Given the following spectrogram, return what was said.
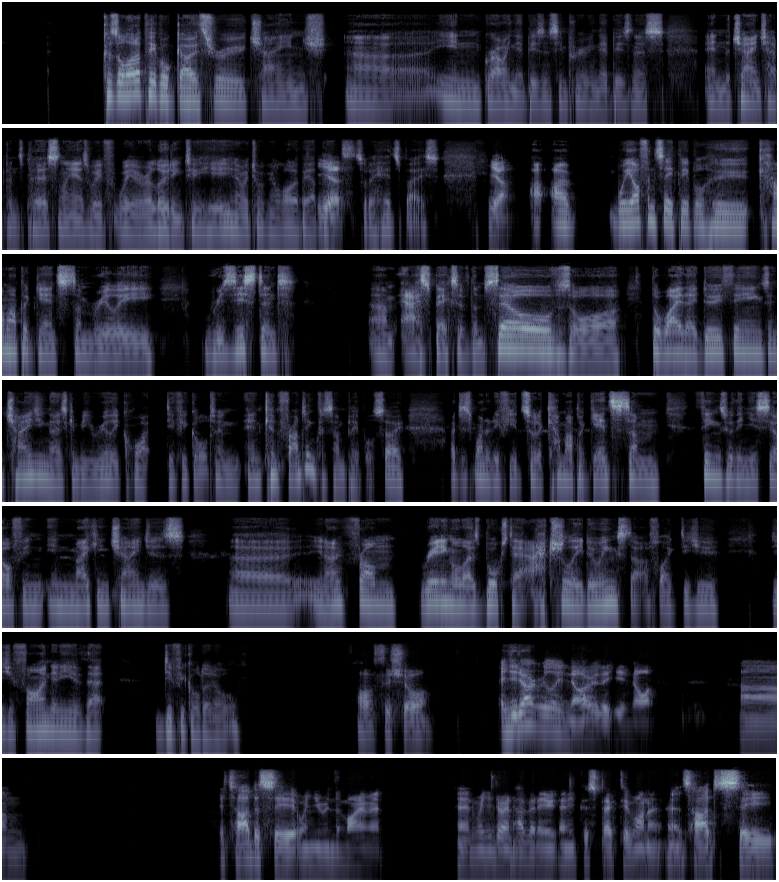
because a lot of people go through change uh, in growing their business, improving their business, and the change happens personally, as we've we're alluding to here. You know, we're talking a lot about that Yes. sort of headspace. Yeah, I, I we often see people who come up against some really resistant um, aspects of themselves or the way they do things, and changing those can be really quite difficult and and confronting for some people. So, I just wondered if you'd sort of come up against some things within yourself in in making changes. Uh, you know, from reading all those books to actually doing stuff. Like, did you did you find any of that difficult at all? Oh, for sure. And you don't really know that you're not. Um, it's hard to see it when you're in the moment, and when you don't have any any perspective on it, and it's hard to see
